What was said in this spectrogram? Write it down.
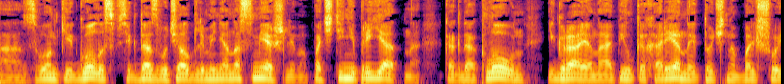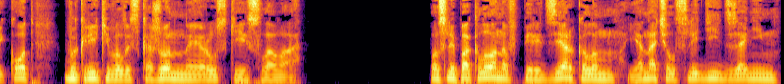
а звонкий голос всегда звучал для меня насмешливо, почти неприятно, когда клоун, играя на опилках арены, точно большой кот, выкрикивал искаженные русские слова. После поклонов перед зеркалом я начал следить за ним,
